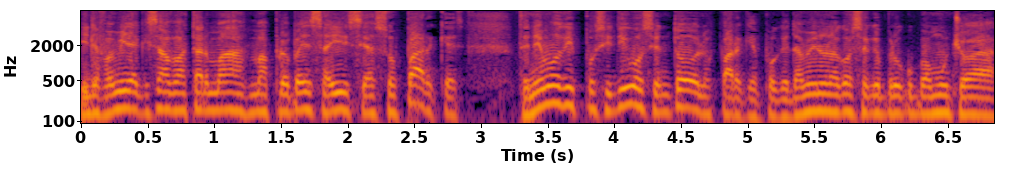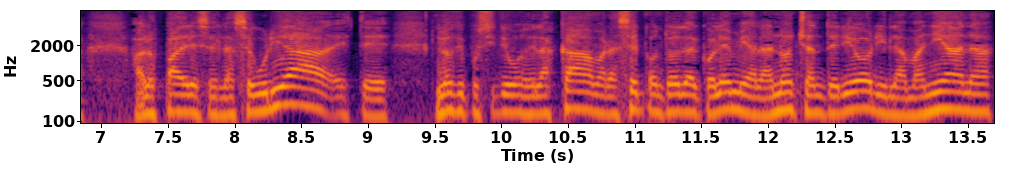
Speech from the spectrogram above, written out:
Y la familia quizás va a estar más, más propensa a irse a esos parques. Tenemos dispositivos en todos los parques, porque también una cosa que preocupa mucho a, a los padres es la seguridad. Este, los dispositivos de las cámaras, el control de alcoholemia la noche anterior y la mañana,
